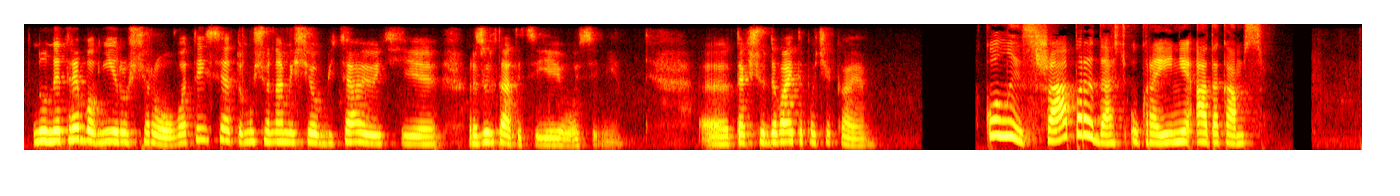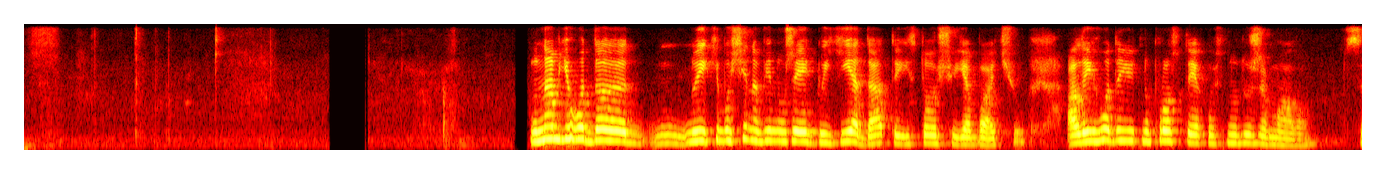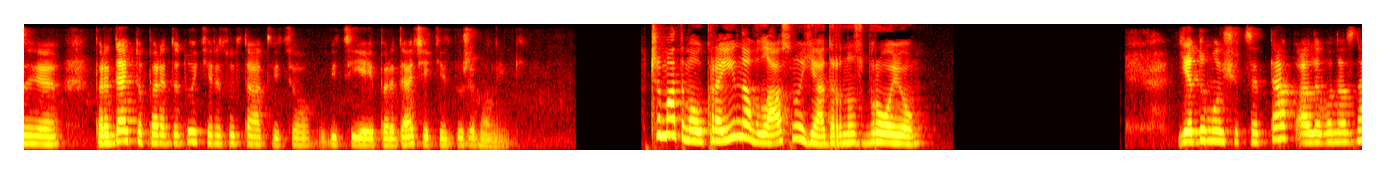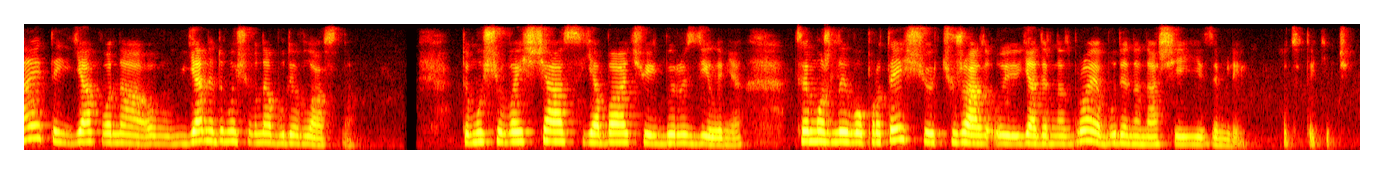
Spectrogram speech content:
Ну, не треба в ній розчаровуватися, тому що нам ще обіцяють результати цієї осені. Так що давайте почекаємо. Коли США передасть Україні Атакамс? Ну, нам його ну, якимось чином він вже якби є, да, із того, що я бачу. Але його дають ну просто якось ну дуже мало. Це передать, то передадуть, і результат від цього від цієї передачі якийсь дуже маленький. Чи матиме Україна власну ядерну зброю? Я думаю, що це так, але вона, знаєте, як вона. Я не думаю, що вона буде власна. Тому що весь час я бачу якби розділення. Це можливо про те, що чужа е, ядерна зброя буде на нашій землі. Оце таким чином.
